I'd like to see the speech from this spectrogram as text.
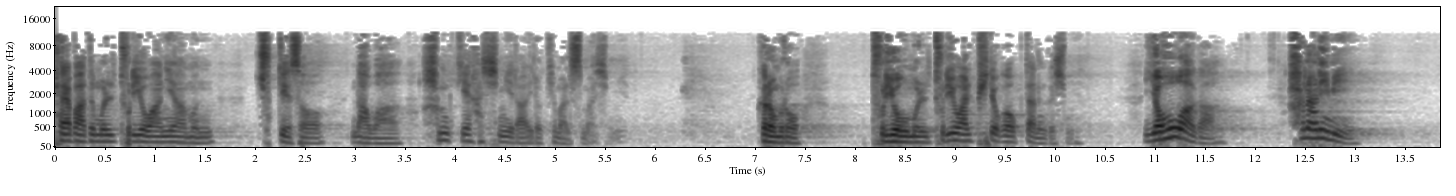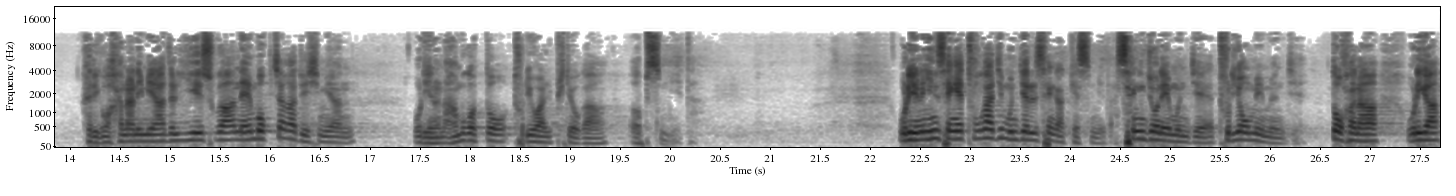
해받음을 두려워 하니함은 주께서 나와 함께 하심이라 이렇게 말씀하십니다. 그러므로 두려움을 두려워할 필요가 없다는 것입니다. 여호와가 하나님이 그리고 하나님의 아들 예수가 내 목자가 되시면 우리는 아무것도 두려워할 필요가 없습니다. 우리는 인생의 두 가지 문제를 생각했습니다. 생존의 문제, 두려움의 문제. 또 하나 우리가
